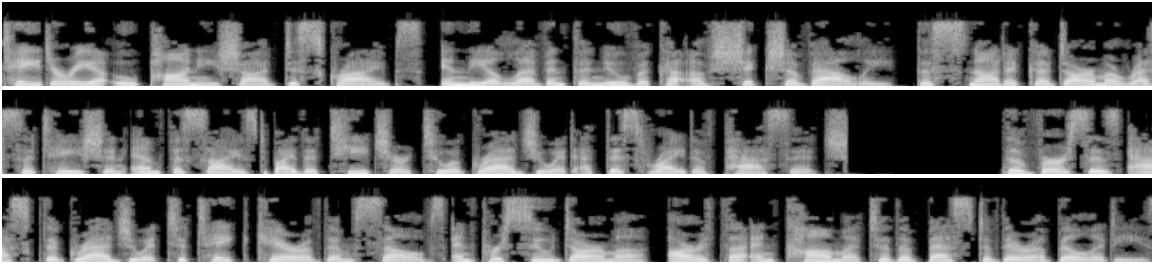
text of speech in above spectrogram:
Taittiriya Upanishad describes, in the eleventh Anuvaka of Shiksha Valli, the Snataka Dharma recitation emphasized by the teacher to a graduate at this rite of passage. The verses ask the graduate to take care of themselves and pursue dharma, artha and kama to the best of their abilities.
